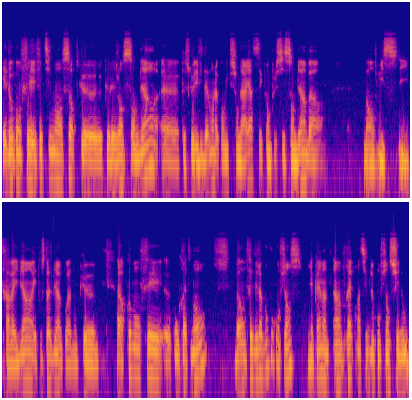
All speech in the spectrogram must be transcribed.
Et donc on fait effectivement en sorte que, que les gens se sentent bien, euh, parce que évidemment la conviction derrière, c'est qu'en plus ils se sentent bien, ben, ben ils, ils, travaillent bien et tout se passe bien quoi. Donc euh, alors comment on fait euh, concrètement? Ben, on fait déjà beaucoup confiance. Il y a quand même un, un vrai principe de confiance chez nous.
